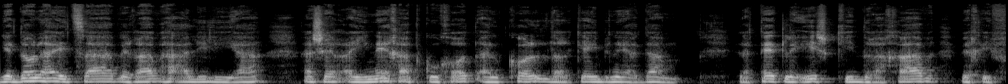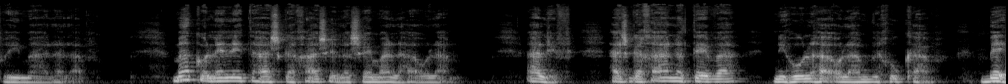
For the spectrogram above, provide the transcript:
גדול העצה ורב העליליה, אשר עיניך פקוחות על כל דרכי בני אדם, לתת לאיש כדרכיו וכפרי מעלליו. מה כוללת ההשגחה של השם על העולם? א', השגחה על הטבע, ניהול העולם וחוקיו. ב',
